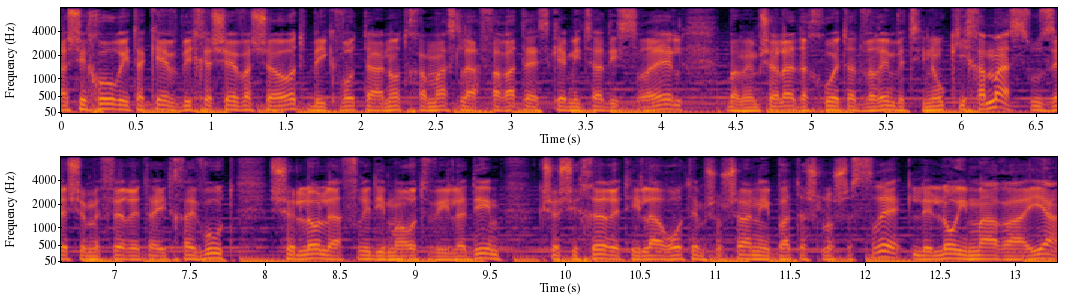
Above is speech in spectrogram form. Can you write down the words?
השחרור התעכב בכשבע שעות בעקבות טענות חמאס להפרת ההסכם מצד ישראל. בממשלה דחו את הדברים וציינו כי חמאס הוא זה שמפר את ההתחייבות שלא להפריד אמהות וילדים, כששחרר את הילה רותם שושני בת ה-13 ללא אמה ראיה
